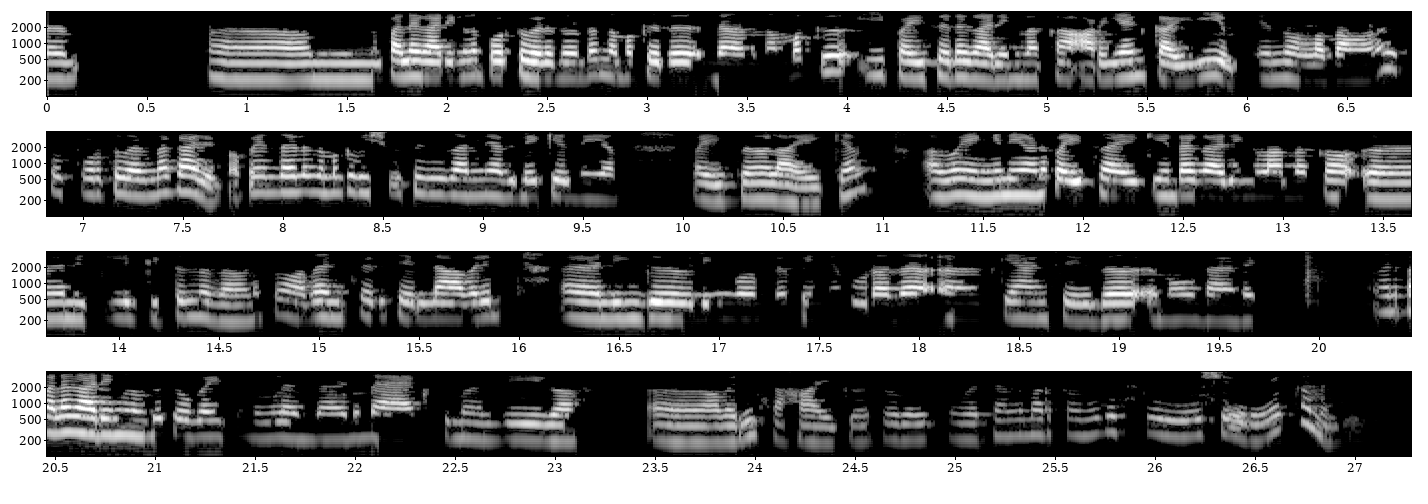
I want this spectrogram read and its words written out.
പല കാര്യങ്ങളും പുറത്ത് വരുന്നുണ്ട്. നമുക്കിത് എന്താണ് നമുക്ക് ഈ പൈസയുടെ കാര്യങ്ങളൊക്കെ അറിയാൻ കഴിയും എന്നുള്ളതാണ് ഇപ്പോൾ പുറത്ത് വരുന്ന കാര്യം. അപ്പോൾ എന്തായാലും നമുക്ക് വിശ്വസിച്ച് തന്നെ അതിലേക്ക് എന്ത് ചെയ്യാം? പൈസകൾ അയക്കാം. അപ്പോൾ എങ്ങനെയാണ് പൈസ അയക്കേണ്ട കാര്യങ്ങളാന്നൊക്കെ നെറ്റിൽ കിട്ടുന്നതാണ്. സോ അതനുസരിച്ച് എല്ലാവരും ലിങ്ക് ലിങ്ക് ഉണ്ട്. പിന്നെ കൂടാതെ സ്കാൻ ചെയ്ത് എമൗണ്ടാണ് അങ്ങനെ പല കാര്യങ്ങളുണ്ട്. സോ ഗൈസ് നിങ്ങൾ എന്തായാലും മാക്സിമം എന്ത് ചെയ്യുക അവരെ സഹായിക്കുക. സോ ഗൈസ് നിങ്ങൾ ചാനൽ മറക്കാതെ സബ്സ്ക്രൈബ് ചെയ്യുക ഷെയർ ചെയ്യുക കമന്റ് ചെയ്യുക.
